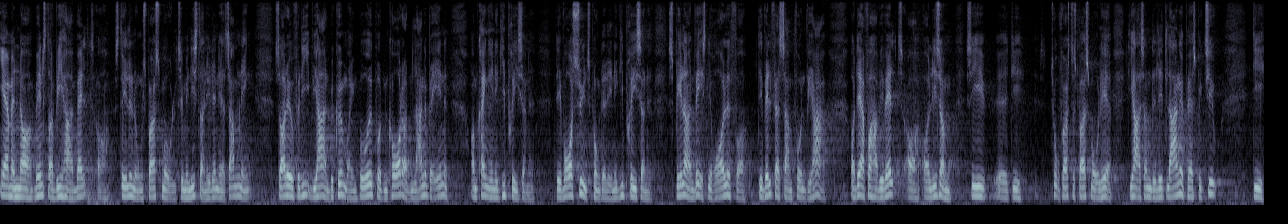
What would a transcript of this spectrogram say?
Jamen, når Venstre vi har valgt at stille nogle spørgsmål til ministeren i den her sammenhæng, så er det jo fordi, vi har en bekymring både på den korte og den lange bane omkring energipriserne. Det er vores synspunkt, at energipriserne spiller en væsentlig rolle for det velfærdssamfund, vi har, og derfor har vi valgt at, at ligesom sige, øh, de to første spørgsmål her, de har sådan det lidt lange perspektiv. De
